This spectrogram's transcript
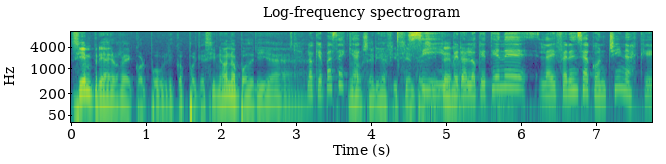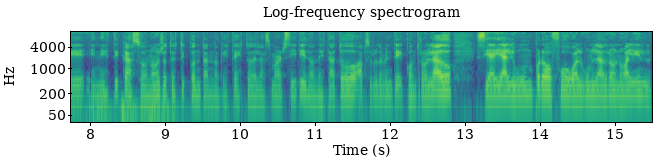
siempre hay récord públicos, porque si no, no podría. Lo que pasa es que. No sería eficiente el sistema. pero lo que tiene la diferencia con China es que en este caso, ¿no? Yo te estoy contando que está esto de las Smart Cities, donde está todo absolutamente controlado. Si hay algún prófugo o algún ladrón o alguien,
